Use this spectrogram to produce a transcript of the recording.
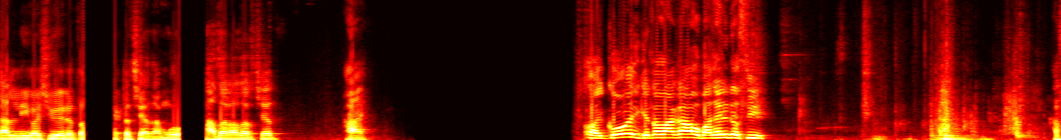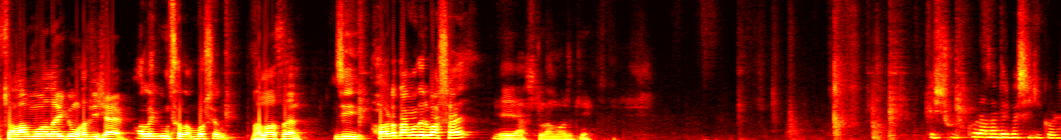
চালনি কয় শুয়ে রে তো একটা ছেদ আমগো হাজার হাজার ছেদ। হায়। ওই কই গেটা লাগাও বাজারে যাচ্ছি। আসসালামু আলাইকুম হাজি সাহেব। ওয়ালাইকুম সালাম বসেন। ভালো আছেন? জি হঠাৎ আমাদের বাসায়? এই আসলাম আর কি। এই সুদ করে আমাদের বাসা কি করে?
